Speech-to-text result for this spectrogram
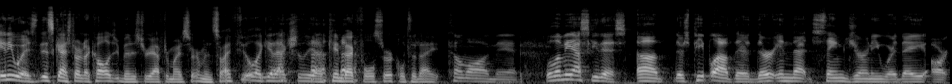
anyways, this guy started a college ministry after my sermon, so I feel like it actually uh, came back full circle tonight. Come on, man. Well, let me ask you this: um, There's people out there; they're in that same journey where they are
